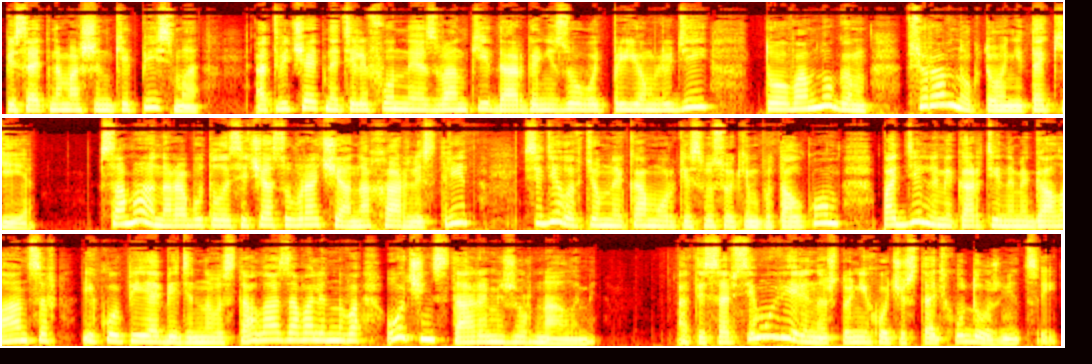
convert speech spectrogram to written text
писать на машинке письма, отвечать на телефонные звонки да организовывать прием людей, то во многом все равно, кто они такие. Сама она работала сейчас у врача на Харли-стрит, сидела в темной коморке с высоким потолком, поддельными картинами голландцев и копией обеденного стола, заваленного очень старыми журналами. «А ты совсем уверена, что не хочешь стать художницей?»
